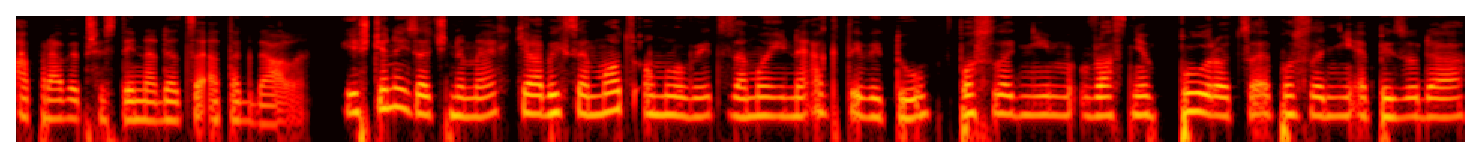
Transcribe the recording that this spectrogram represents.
a právě přes ty nadace a tak dále. Ještě než začneme, chtěla bych se moc omluvit za moji neaktivitu. V posledním vlastně půl roce, poslední epizoda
